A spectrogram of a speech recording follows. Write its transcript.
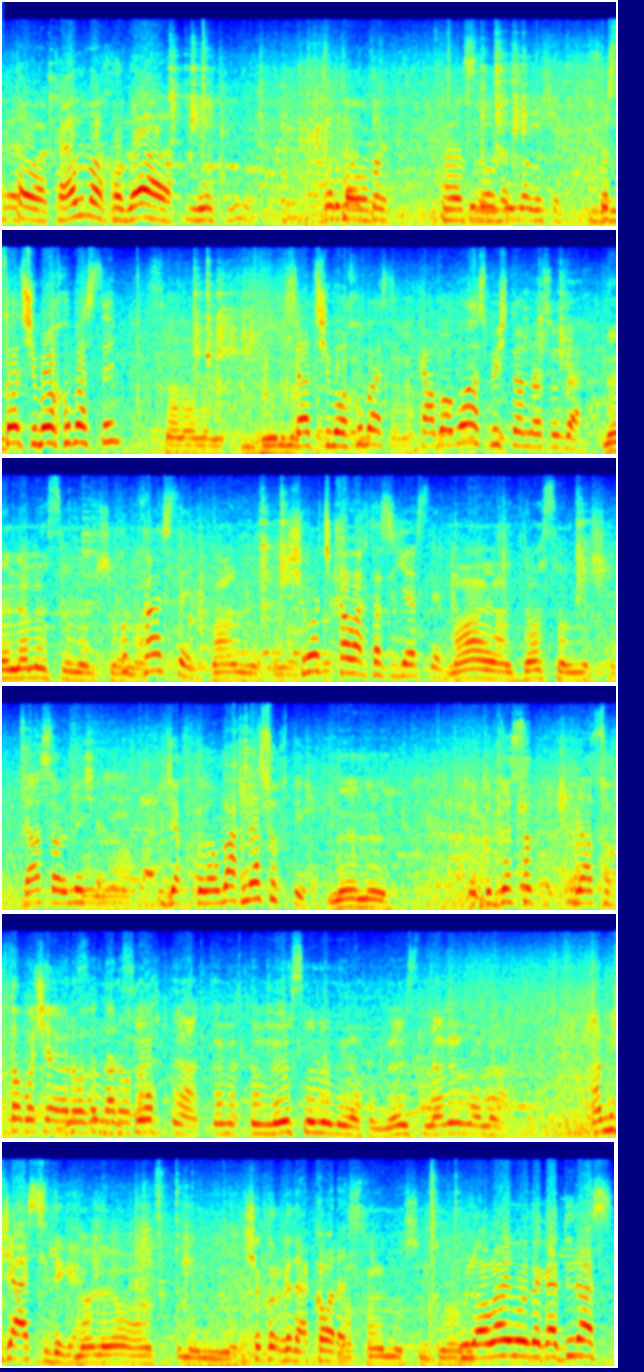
توکل به خدا. استاد شما خوب هستین؟ صد شما خوب است کباب ها است پیشتان نسوزه نه نمی‌تونم شما خوب هستین شما چه وقت هستی هستین ما یک دو سال میشه ده سال میشه اینجا کدام وقت نسوختی نه نه تو تو دستت نسوخته باشه یا روغن در روغن نمی‌تونم دیگه خب نمیمونه همینجا هستی دیگه نه نه هست شکر که در کار است اولای ما دیگه دور است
